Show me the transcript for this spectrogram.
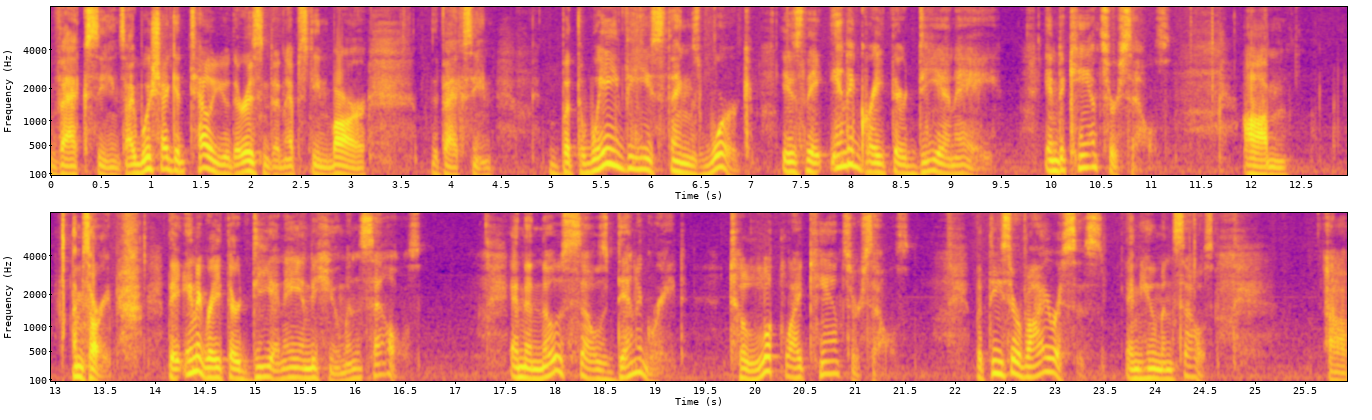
vaccines. I wish I could tell you there isn't an Epstein Barr vaccine, but the way these things work is they integrate their DNA into cancer cells. Um, I'm sorry, they integrate their DNA into human cells. And then those cells denigrate to look like cancer cells. But these are viruses in human cells. Uh,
